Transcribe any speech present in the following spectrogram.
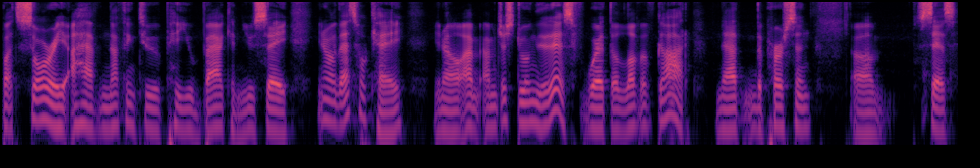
but sorry, I have nothing to pay you back." And you say, "You know, that's okay. You know, I'm I'm just doing this with the love of God." And that the person um, says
